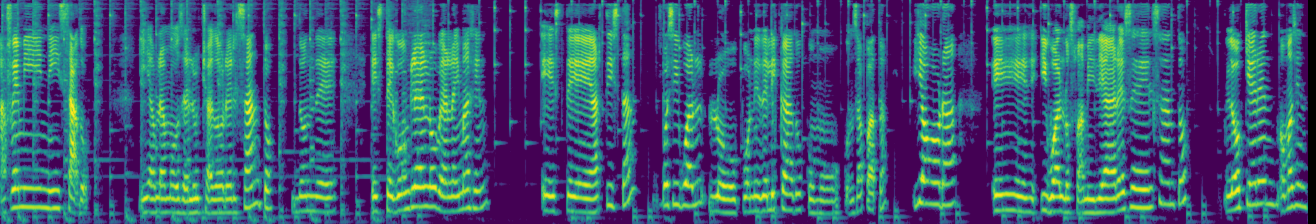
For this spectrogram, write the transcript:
afeminizado. Y hablamos del luchador El Santo, donde este googleanlo, vean la imagen, este artista pues igual lo pone delicado como con Zapata y ahora eh, igual los familiares del santo lo quieren o más bien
